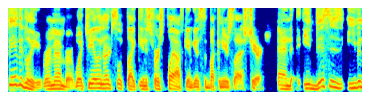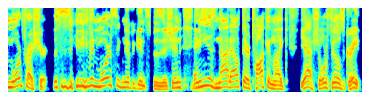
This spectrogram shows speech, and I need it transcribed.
vividly remember what Jalen Hurts looked like in his first playoff game against the Buccaneers last year. And this is even more pressure. This is an even more significant position. And he is not out there talking like, yeah, shoulder feels great.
